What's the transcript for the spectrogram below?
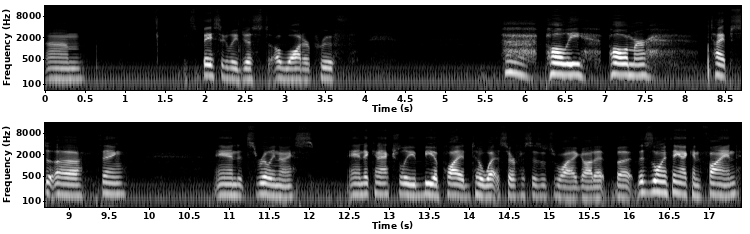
um, it's basically just a waterproof poly polymer type uh, thing. And it's really nice and it can actually be applied to wet surfaces which is why I got it but this is the only thing I can find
